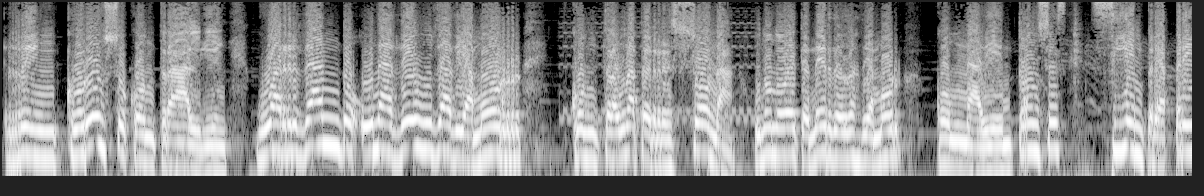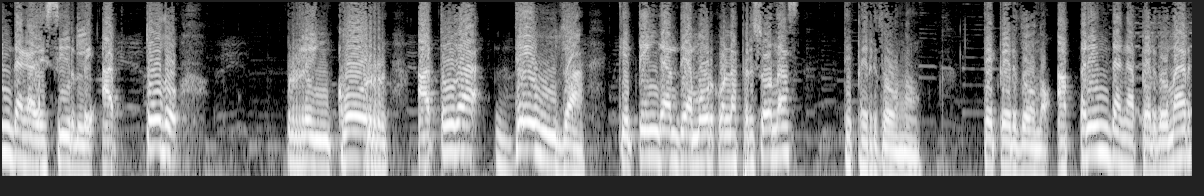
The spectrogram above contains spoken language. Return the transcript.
rencoroso contra alguien, guardando una deuda de amor contra una persona. Uno no debe tener deudas de amor con nadie. Entonces, siempre aprendan a decirle a todo rencor, a toda deuda que tengan de amor con las personas, te perdono, te perdono. Aprendan a perdonar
